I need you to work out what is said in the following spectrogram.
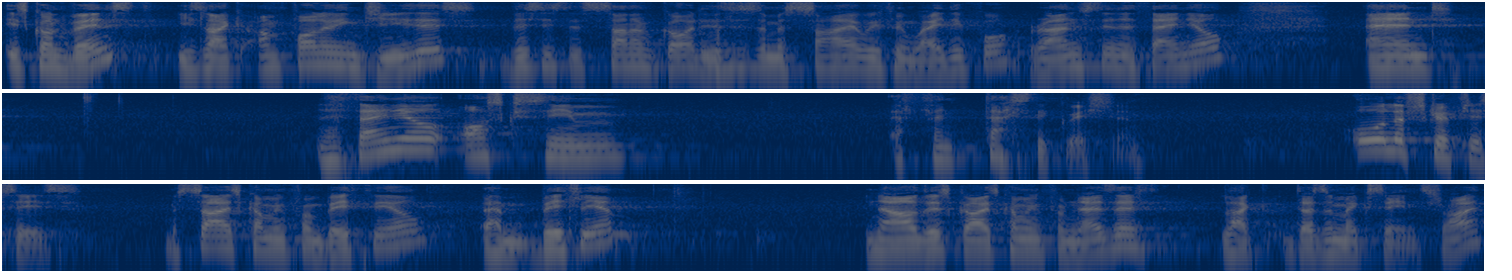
is convinced. He's like, I'm following Jesus. This is the Son of God. This is the Messiah we've been waiting for. Runs to Nathaniel. And Nathaniel asks him a fantastic question. All of Scripture says Messiah is coming from Bethel, um, Bethlehem. Now this guy's coming from Nazareth. Like, doesn't make sense, right?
